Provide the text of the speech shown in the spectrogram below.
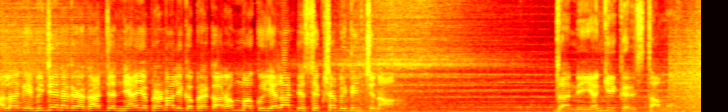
అలాగే విజయనగర రాజ్య న్యాయ ప్రణాళిక ప్రకారం మాకు ఎలాంటి శిక్ష విధించినా దాన్ని అంగీకరిస్తాము.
